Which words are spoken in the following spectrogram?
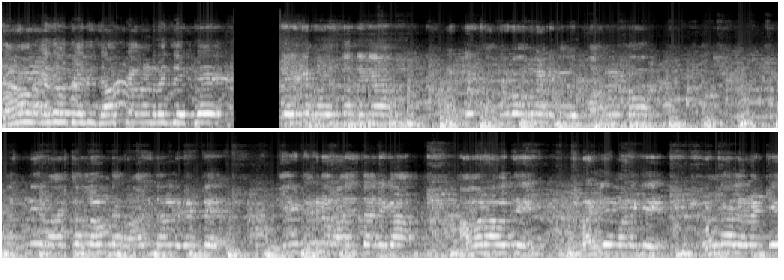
జనవరి ఐదవ తేదీ జాబ్ క్యాలెండర్ అని చెప్పి అంటే చంద్రబాబు నాయుడు గారి పాలనలో అన్ని రాష్ట్రాల్లో ఉండే రాజధానుల కంటే కీలకమైన రాజధానిగా అమరావతి మళ్ళీ మనకి ఉండాలనంటే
